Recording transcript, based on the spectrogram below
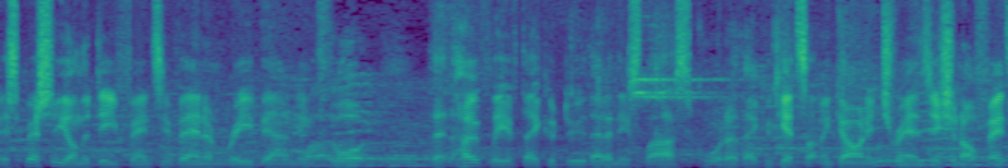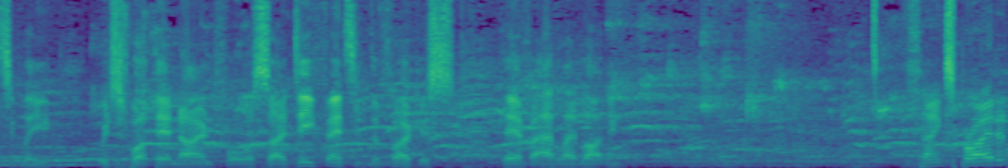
especially on the defensive end and rebounding. Thought that hopefully if they could do that in this last quarter, they could get something going in transition offensively, which is what they're known for. So defensive the focus there for Adelaide Lightning. Thanks, Braden.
